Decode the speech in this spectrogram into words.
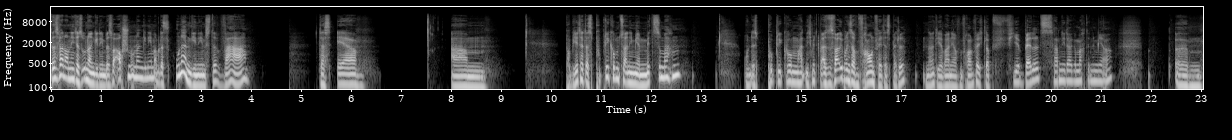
das war noch nicht das Unangenehme. Das war auch schon unangenehm, aber das Unangenehmste war, dass er ähm, probiert hat, das Publikum zu animieren, mitzumachen. Und das Publikum hat nicht mitgemacht. Also es war übrigens auf dem Frauenfeld das Battle. Ne, die waren ja auf dem Frauenfeld. Ich glaube, vier Battles haben die da gemacht in dem Jahr. Ähm,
